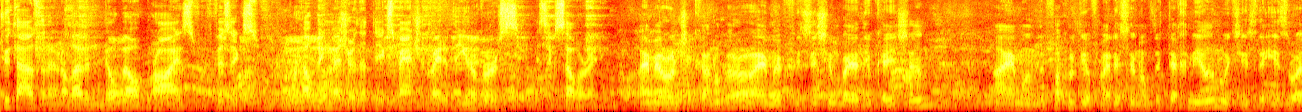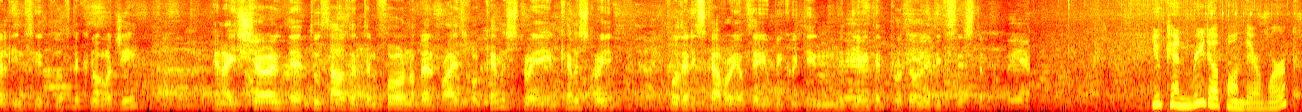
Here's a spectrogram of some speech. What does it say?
2011 Nobel Prize for Physics for helping measure that the expansion rate of the universe is accelerating. I'm Aaron Ciechanover. I'm a physician by education. I am on the Faculty of Medicine of the Technion, which is the Israel Institute of Technology, and I shared the 2004 Nobel Prize for Chemistry in Chemistry for the discovery of the ubiquitin-mediated proteolytic system. You can read up on their work,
